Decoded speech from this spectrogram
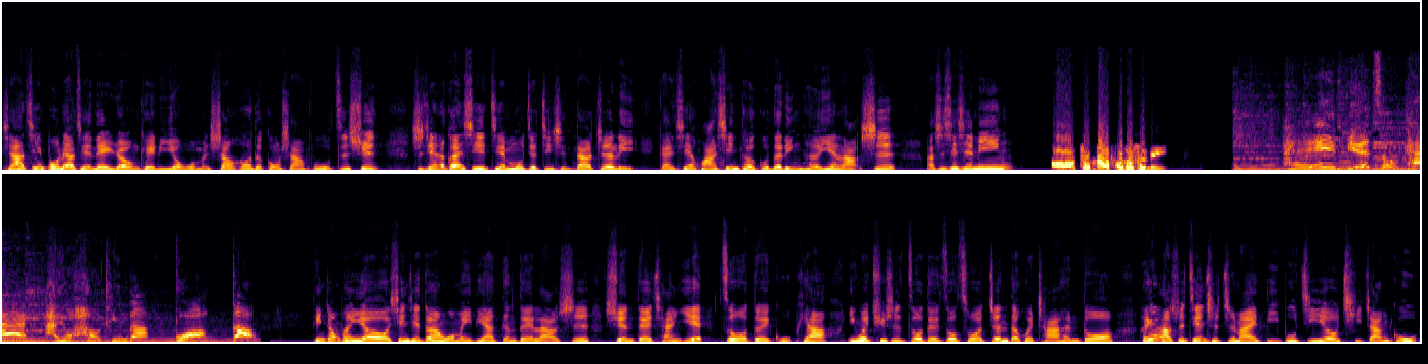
想要进一步了解内容，可以利用我们稍后的工商服务资讯。时间的关系，节目就进行到这里。感谢华信投顾的林何燕老师，老师谢谢您。好，祝大家操作顺利。嘿，别走开，还有好听的广告。听众朋友，现阶段我们一定要跟对老师，选对产业，做对股票，因为趋势做对做错真的会差很多。何燕老师坚持只买底部绩优起涨股，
